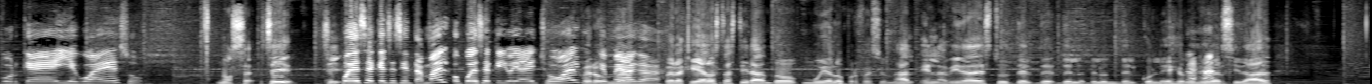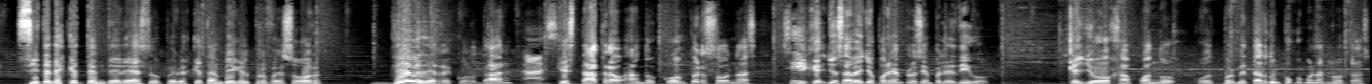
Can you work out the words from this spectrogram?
¿por qué llegó a eso? No sé, sí, sí. Puede ser que él se sienta mal o puede ser que yo haya hecho algo pero, que me pero- haga... pero aquí ya lo estás tirando muy a lo profesional. En la vida de estu- del- del- del- del- colegio, la Ajá. universidad, sí tenés que entender eso, pero es que también el profesor debe de recordar Ah, sí. que está trabajando con personas Sí. y que yo sabes yo por ejemplo siempre les digo que yo cuando por me tardo un poco con las notas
